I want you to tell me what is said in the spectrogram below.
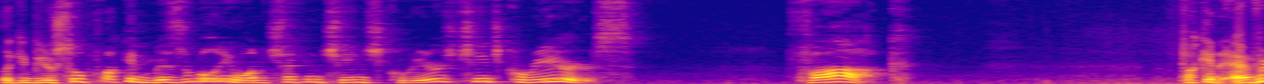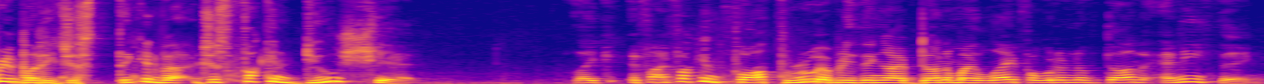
Like, if you're so fucking miserable and you want to check and change careers, change careers. Fuck. Fucking everybody just thinking about just fucking do shit. Like, if I fucking thought through everything I've done in my life, I wouldn't have done anything.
